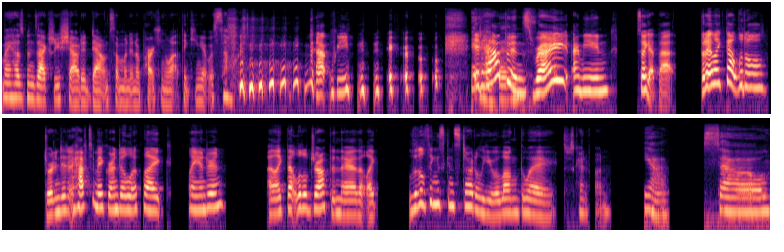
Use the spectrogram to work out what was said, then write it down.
My husband's actually shouted down someone in a parking lot, thinking it was someone that we knew. It, happens, happens. right? I mean, so I get that. But I like that little. Jordan didn't have to make Renda look like Liandrin. I like that little drop in there that like little things can startle you along the way. It's just kind of fun. Yeah. So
